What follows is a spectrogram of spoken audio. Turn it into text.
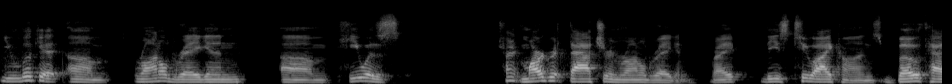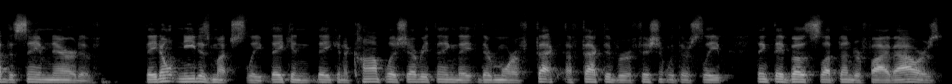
you look at um, Ronald Reagan. Um, he was trying Margaret Thatcher and Ronald Reagan, right? These two icons both had the same narrative. They don't need as much sleep. They can they can accomplish everything. They they're more effect, effective or efficient with their sleep. I think they both slept under five hours,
